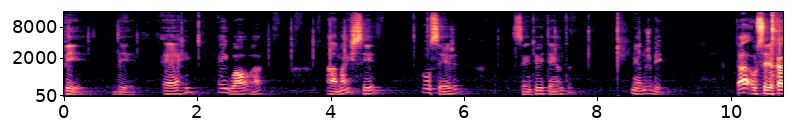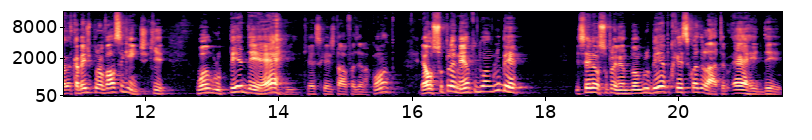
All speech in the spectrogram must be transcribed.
PDR é igual a A mais C, ou seja, 180 menos B. Tá? Ou seja, acabei de provar o seguinte, que o ângulo PDR, que é esse que a gente estava fazendo a conta, é o suplemento do ângulo B. E se ele é o suplemento do ângulo B, é porque esse quadrilátero RDPB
